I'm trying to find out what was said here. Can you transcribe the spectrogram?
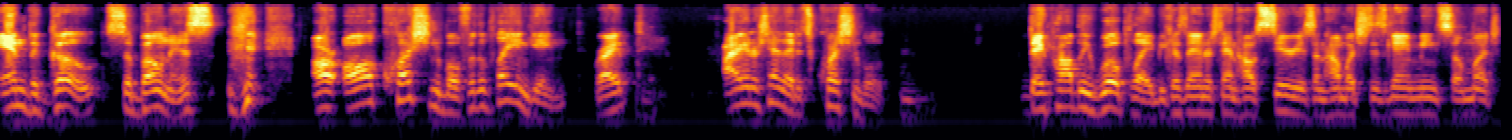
and the GOAT, Sabonis, are all questionable for the play-in game, right? Yeah. I understand that it's questionable. They probably will play because they understand how serious and how much this game means so much.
